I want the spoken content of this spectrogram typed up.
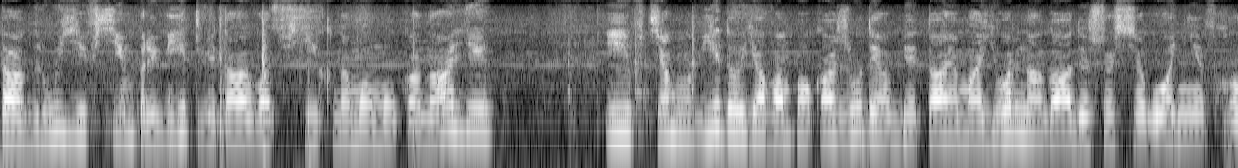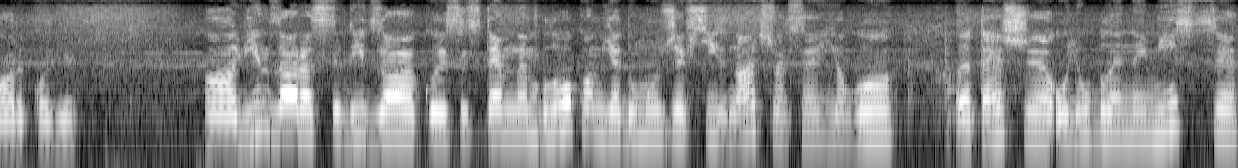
Так, друзі, всім привіт! Вітаю вас всіх на моєму каналі. І в цьому відео я вам покажу, де обітає майор. Нагадую, що сьогодні в Харкові. А, він зараз сидить за системним блоком. Я думаю, вже всі знають, що це його е, теж е, улюблене місце.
